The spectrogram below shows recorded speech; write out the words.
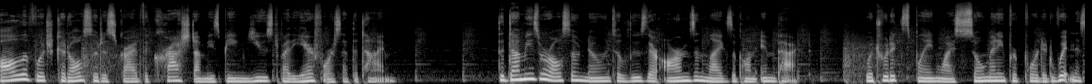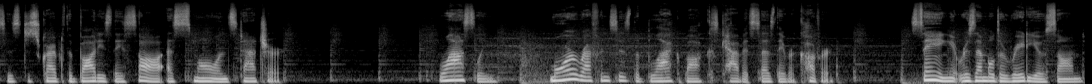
all of which could also describe the crash dummies being used by the Air Force at the time. The dummies were also known to lose their arms and legs upon impact, which would explain why so many purported witnesses described the bodies they saw as small in stature. Lastly, Moore references the black box Cavitt says they recovered, saying it resembled a radio sonde,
